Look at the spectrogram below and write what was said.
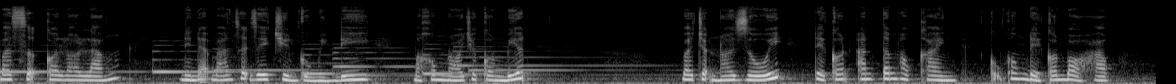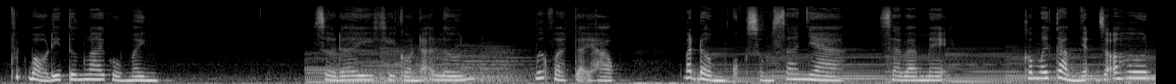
Ba sợ con lo lắng nên đã bán sợi dây chuyền của mình đi mà không nói cho con biết. Ba chọn nói dối để con an tâm học hành cũng không để con bỏ học, vứt bỏ đi tương lai của mình. Giờ đây khi con đã lớn, bước vào đại học, bắt đầu một cuộc sống xa nhà, xa ba mẹ con mới cảm nhận rõ hơn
